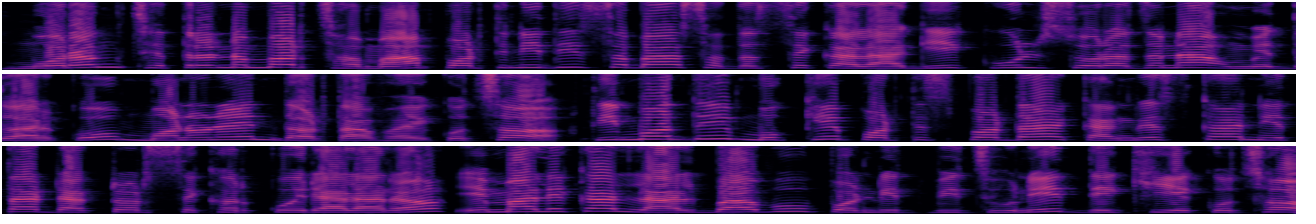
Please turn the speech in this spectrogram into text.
मोरङ क्षेत्र नम्बर छमा प्रतिनिधि सभा सदस्यका लागि कुल सोह्र जना उम्मेद्वारको मनोनयन दर्ता भएको छ। तीमध्ये मुख्य प्रतिस्पर्धा काङ्ग्रेसका नेता डाक्टर शेखर कोइराला र एमालेका लालबाबु पण्डित बीच हुने देखिएको छ।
